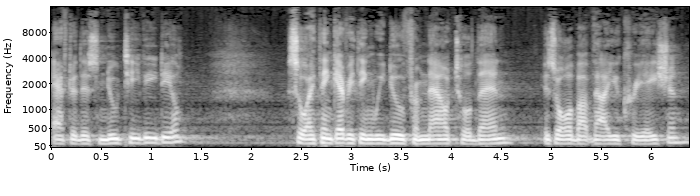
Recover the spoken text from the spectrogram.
after this new TV deal. So I think everything we do from now till then is all about value creation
